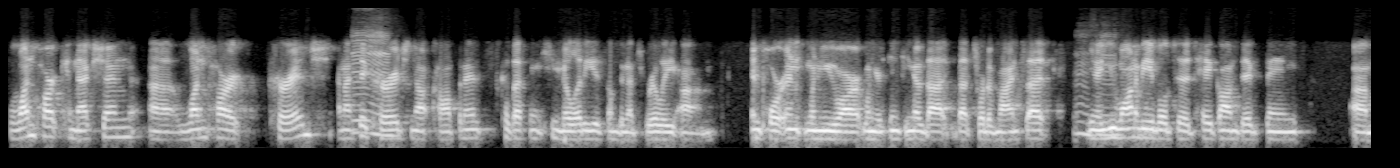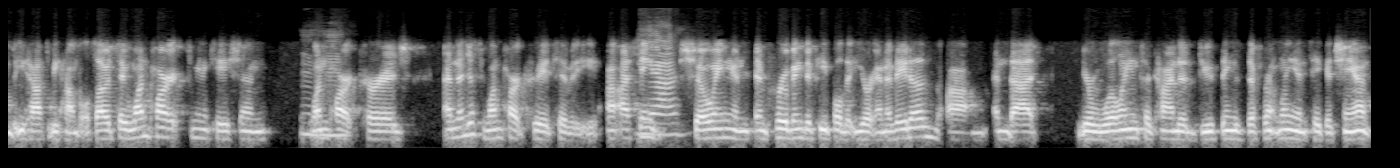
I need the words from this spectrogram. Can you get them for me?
one part connection, uh, one part courage. And I say mm. courage, not confidence, because I think humility is something that's really um, important when you are when you're thinking of that that sort of mindset. Mm-hmm. You know, you mm-hmm. want to be able to take on big things, um, but you have to be humble. So I would say one part communication, mm-hmm. one part courage, and then just one part creativity. I, I think yeah. showing and, and proving to people that you're innovative um, and that you're willing to kind of do things differently and take a chance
